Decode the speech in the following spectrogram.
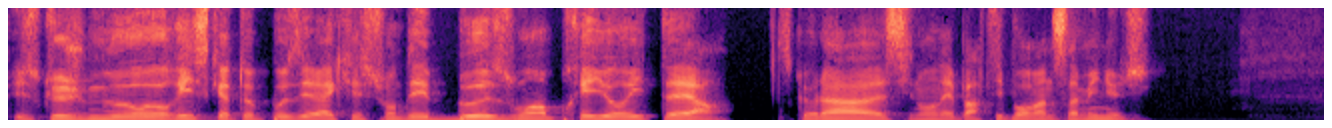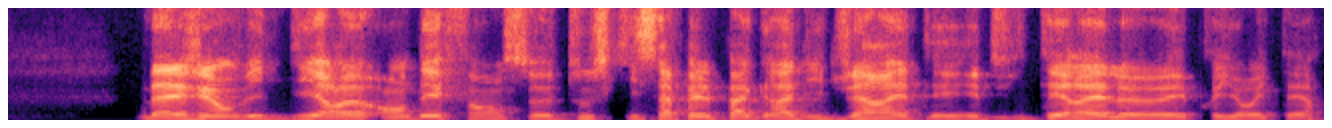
Est-ce que je me risque à te poser la question des besoins prioritaires? Parce que là, euh, sinon, on est parti pour 25 minutes. Ben, J'ai envie de dire, euh, en défense, tout ce qui s'appelle pas Grady Jarrett et, euh, est prioritaire.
